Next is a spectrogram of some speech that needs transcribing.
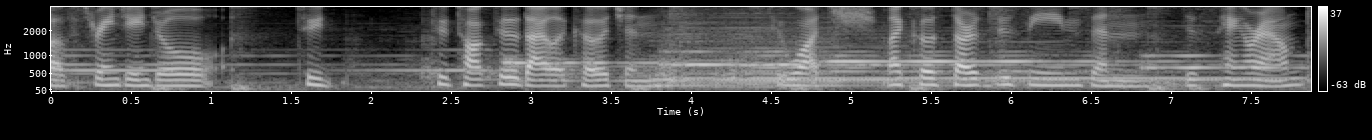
of Strange Angel to to talk to the dialect coach and to watch my co-stars do scenes and just hang around.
